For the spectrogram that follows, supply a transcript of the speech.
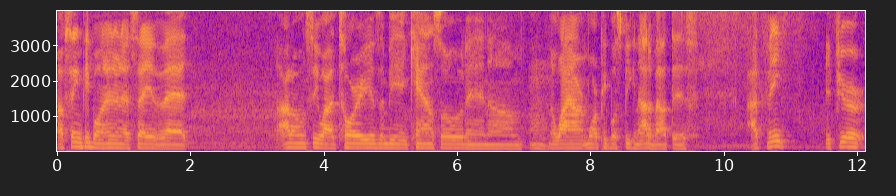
I've seen people on the internet say that I don't see why Tory isn't being canceled and um, Mm. why aren't more people speaking out about this. I think if you're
